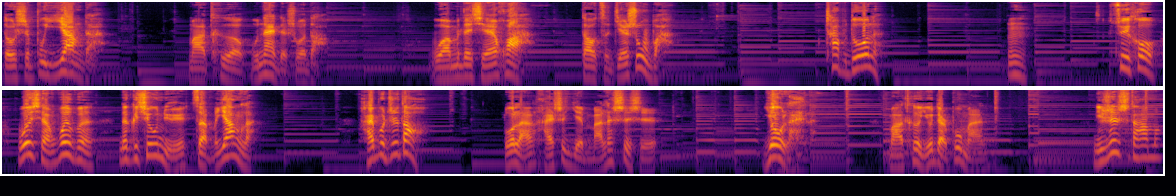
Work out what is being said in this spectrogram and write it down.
都是不一样的，马特无奈的说道。我们的闲话到此结束吧。差不多了。嗯，最后我想问问那个修女怎么样了？还不知道。罗兰还是隐瞒了事实。又来了，马特有点不满。你认识他吗？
